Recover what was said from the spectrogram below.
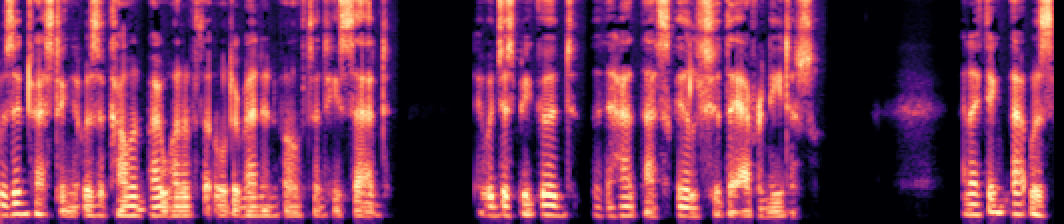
was interesting. It was a comment by one of the older men involved, and he said it would just be good that they had that skill should they ever need it. And I think that was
